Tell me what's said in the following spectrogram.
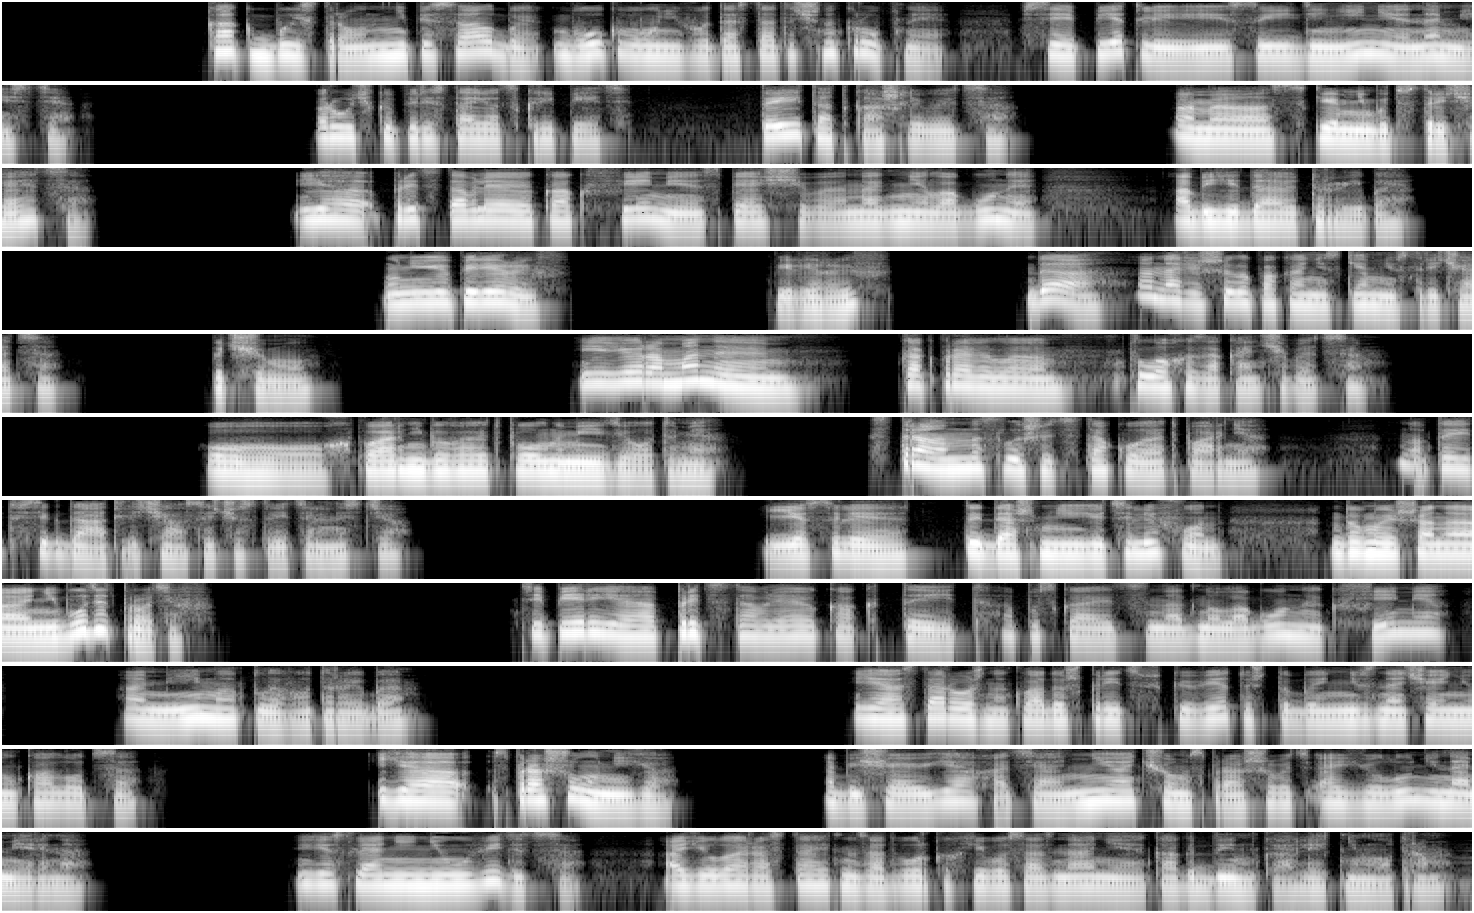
Как быстро он не писал бы, буквы у него достаточно крупные, все петли и соединения на месте. Ручка перестает скрипеть. Тейт откашливается. Она с кем-нибудь встречается? Я представляю, как Феми, спящего на дне лагуны, объедают рыбы. У нее перерыв. Перерыв? Да, она решила пока ни с кем не встречаться. Почему? Ее романы, как правило, плохо заканчиваются. Ох, парни бывают полными идиотами. Странно слышать такое от парня. Но Тейт всегда отличался чувствительностью. Если ты дашь мне ее телефон, думаешь, она не будет против? Теперь я представляю, как Тейт опускается на дно лагуны к Феме, а мимо плывут рыбы. Я осторожно кладу шприц в кювету, чтобы невзначай не уколоться. Я спрошу у нее, обещаю я, хотя ни о чем спрашивать Аюлу не намерена. Если они не увидятся, Аюла растает на задворках его сознания, как дымка летним утром.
